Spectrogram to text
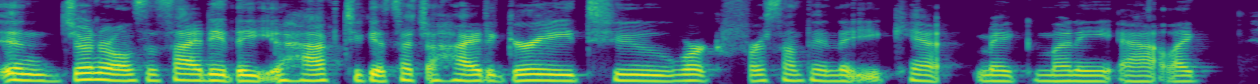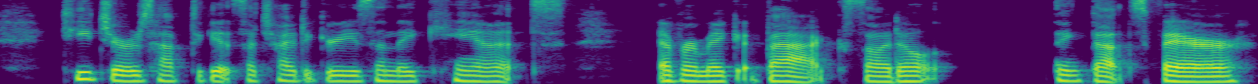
in general in society that you have to get such a high degree to work for something that you can't make money at like teachers have to get such high degrees and they can't ever make it back. So I don't think that's fair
